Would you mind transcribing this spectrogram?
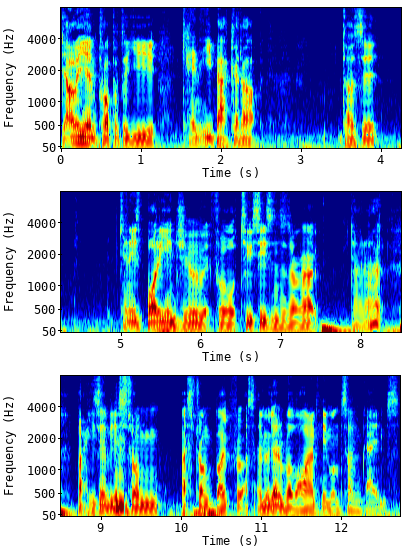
Dally prop of the year. Can he back it up? Does it can his body endure it for two seasons in a row? Don't know, but he's going to be a strong a strong bloke for us, and we're going to rely on him on some games.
